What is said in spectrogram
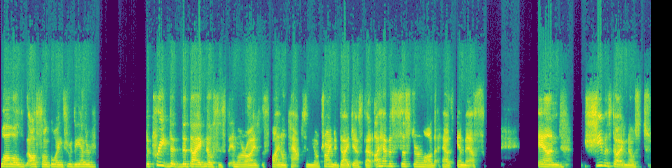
while also going through the other the pre the, the diagnosis the mris the spinal taps and you know trying to digest that i have a sister-in-law that has ms and she was diagnosed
